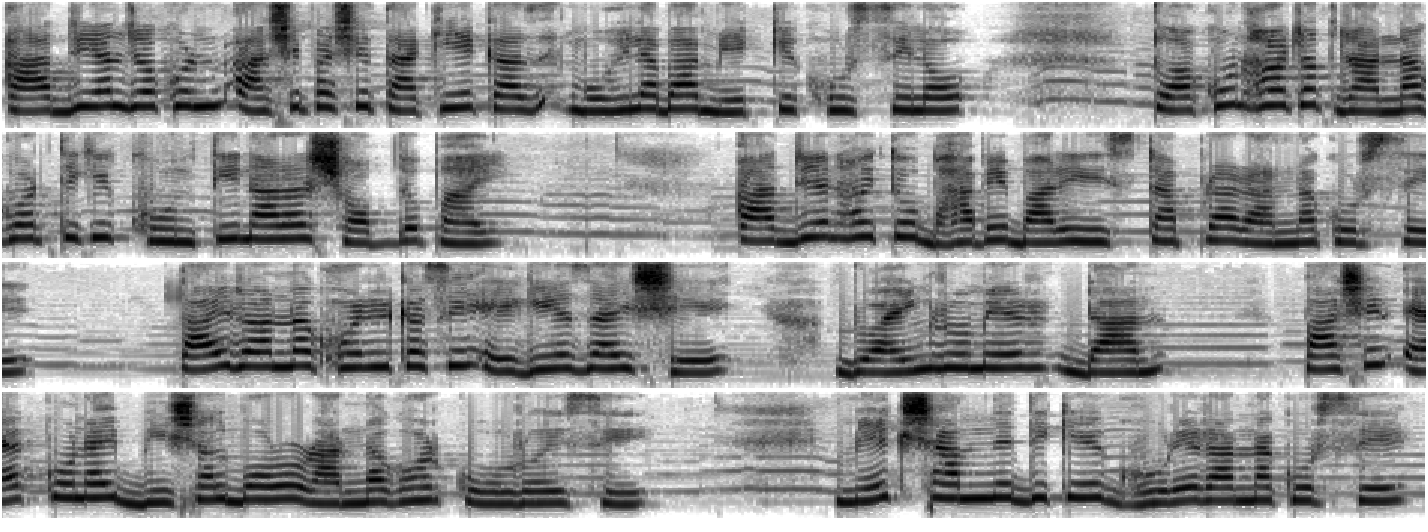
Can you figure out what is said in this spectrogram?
আদ্রিয়ান যখন আশেপাশে তাকিয়ে কাজের মহিলা বা মেঘকে খুঁজছিল, তখন হঠাৎ রান্নাঘর থেকে খুন্তি নাড়ার শব্দ পায়। আদ্রিয়ান হয়তো ভাবে বাড়ির স্টাফরা রান্না করছে। তাই রান্নাঘরের কাছে এগিয়ে যায় সে। ড্রয়িং রুমের ডান পাশের এক কোণায় বিশাল বড় রান্নাঘর রয়েছে। মেঘ সামনের দিকে ঘুরে রান্না করছে।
